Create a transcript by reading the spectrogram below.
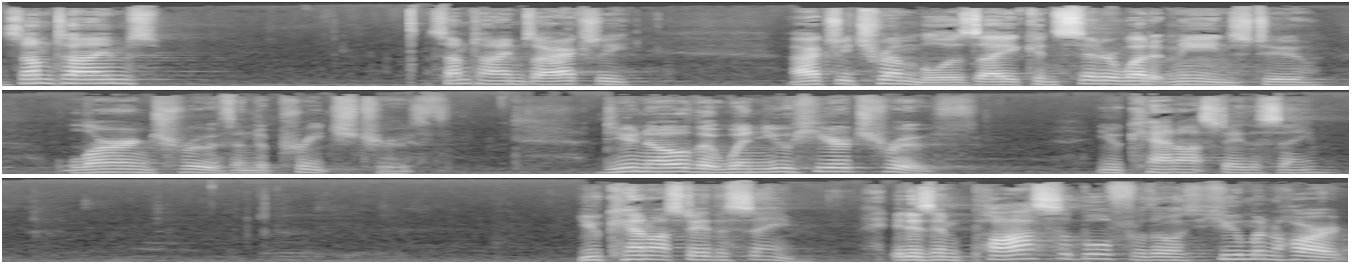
Sometimes, sometimes I actually, I actually tremble as I consider what it means to learn truth and to preach truth. Do you know that when you hear truth, you cannot stay the same? You cannot stay the same. It is impossible for the human heart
